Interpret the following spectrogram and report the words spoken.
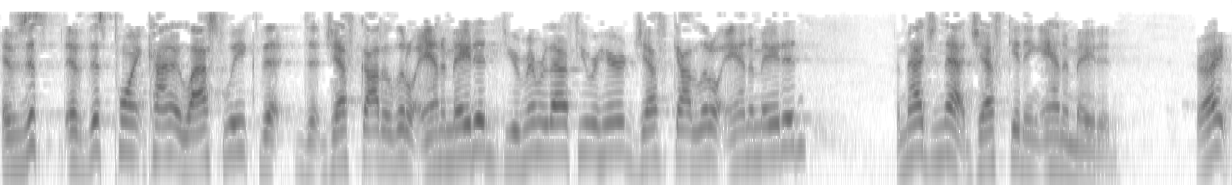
It was this, at this point, kind of last week, that, that Jeff got a little animated. Do you remember that if you were here? Jeff got a little animated. Imagine that, Jeff getting animated. Right?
